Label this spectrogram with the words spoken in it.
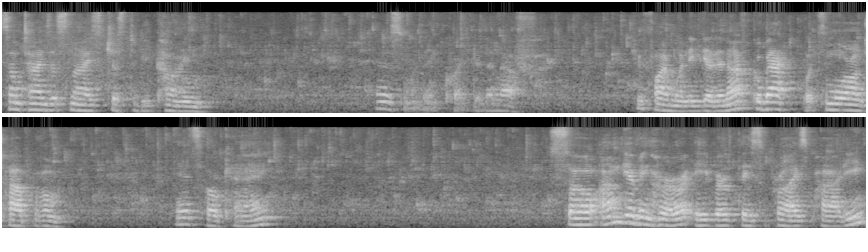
sometimes it's nice just to be kind. This one ain't quite good enough. If you find one didn't get enough, go back, put some more on top of them. It's okay. So I'm giving her a birthday surprise party.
